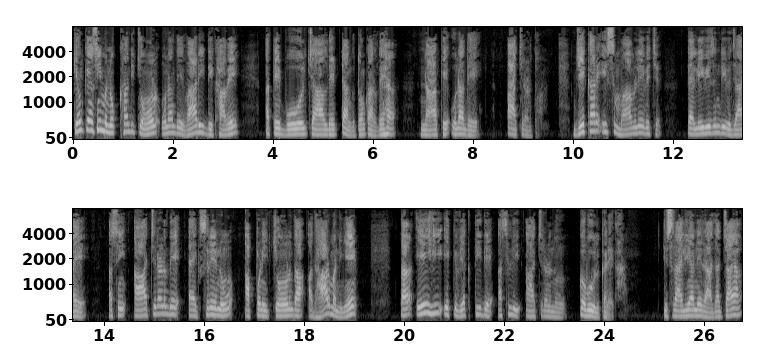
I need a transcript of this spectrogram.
ਕਿਉਂਕਿ ਅਸੀਂ ਮਨੁੱਖਾਂ ਦੀ ਚੋਣ ਉਹਨਾਂ ਦੇ ਬਾਹਰੀ ਦਿਖਾਵੇ ਅਤੇ ਬੋਲ ਚਾਲ ਦੇ ਢੰਗ ਤੋਂ ਕਰਦੇ ਹਾਂ, ਨਾ ਕਿ ਉਹਨਾਂ ਦੇ ਆਚਰਣ ਤੋਂ। ਜੇਕਰ ਇਸ ਮਾਮਲੇ ਵਿੱਚ ਟੈਲੀਵਿਜ਼ਨ ਦੀ ਬਜਾਏ ਅਸੀਂ ਆਚਰਣ ਦੇ ਐਕਸਰੇ ਨੂੰ ਆਪਣੀ ਚੋਣ ਦਾ ਆਧਾਰ ਮੰਨੀਏ, ਤਾਂ ਇਹ ਹੀ ਇੱਕ ਵਿਅਕਤੀ ਦੇ ਅਸਲੀ ਆਚਰਣ ਨੂੰ ਕਬੂਲ ਕਰੇਗਾ। ਇਸرائیਲੀਆਂ ਨੇ ਰਾਜਾ ਚਾਇਆ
